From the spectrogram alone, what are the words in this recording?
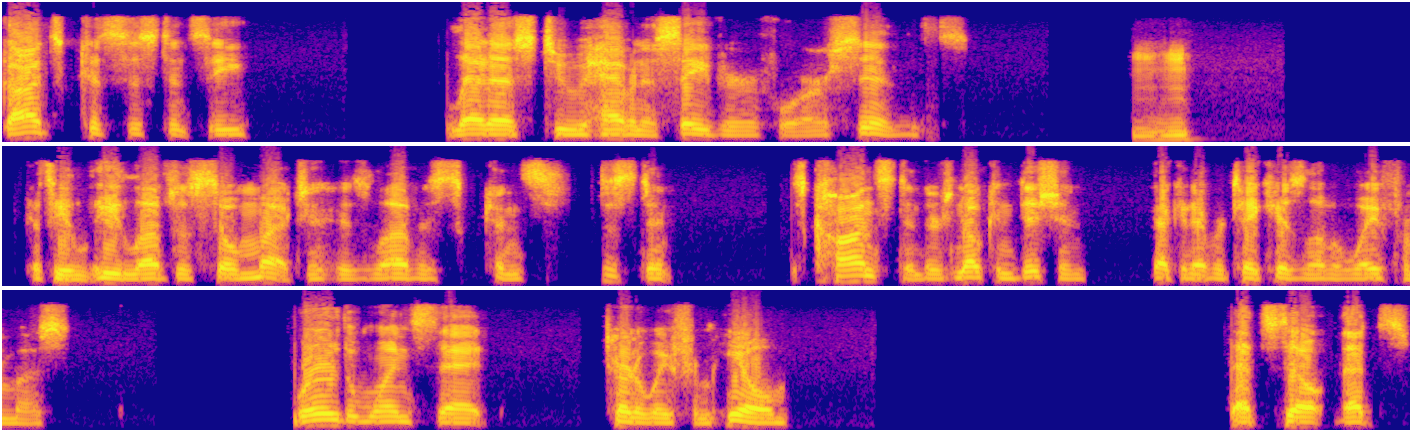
God's consistency led us to having a Savior for our sins. Mm-hmm because he he loves us so much, and his love is consistent, is constant. There's no condition that could ever take his love away from us. We're the ones that turn away from him. That's still that's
